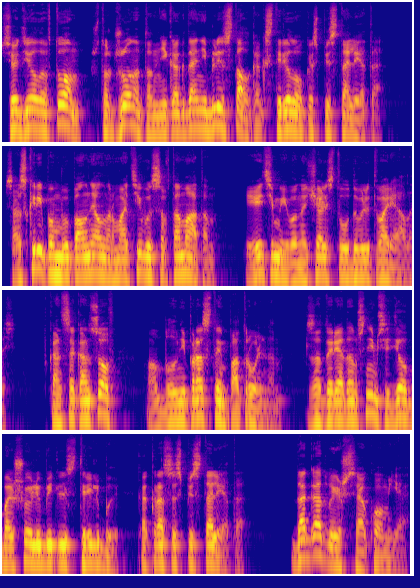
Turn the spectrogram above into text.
Все дело в том, что Джонатан никогда не блистал, как стрелок из пистолета. Со скрипом выполнял нормативы с автоматом, и этим его начальство удовлетворялось. В конце концов, он был непростым патрульным, зато рядом с ним сидел большой любитель стрельбы, как раз из пистолета. Догадываешься, о ком я?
